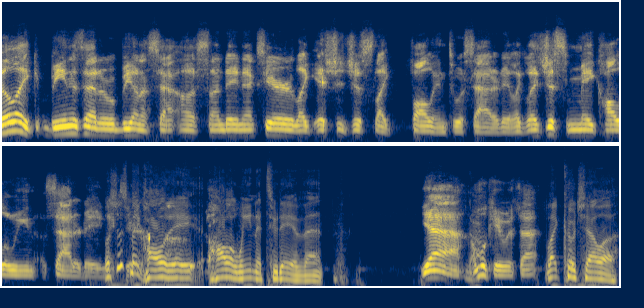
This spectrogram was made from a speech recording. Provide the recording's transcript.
feel like being as that it'll be on a sat- uh, Sunday next year, like it should just like fall into a Saturday. Like let's just make Halloween a Saturday. let's next just year. make holiday Halloween a two day event, Yeah, I'm okay with that. like Coachella.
